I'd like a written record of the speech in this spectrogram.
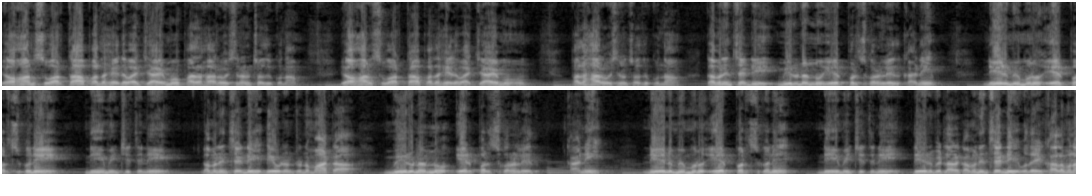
యోహాన్ సువార్త పదహైదవ అధ్యాయము పదహారు వచనం చదువుకుందాం. యోహాన్ సువార్త పదహైదవ అధ్యాయము పదహారు వచనం చదువుకుందాం. గమనించండి మీరు నన్ను ఏర్పరచుకోనలేదు కానీ నేను మిమ్మల్ని ఏర్పరచుకుని నియమించి తిని. గమనించండి దేవుడు అంటున్న మాట మీరు నన్ను ఏర్పరచుకొనలేదు కానీ నేను మిమ్మను ఏర్పరచుకొని నియమించి తిని దేవుని బిడ్డలారా గమనించండి ఉదయకాలమున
